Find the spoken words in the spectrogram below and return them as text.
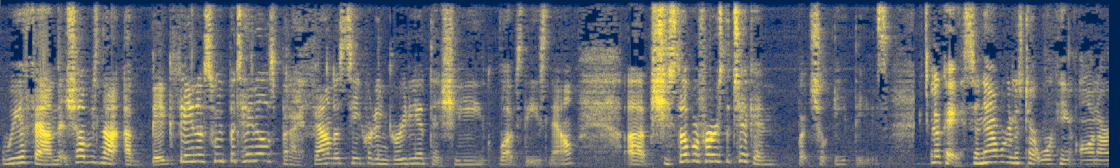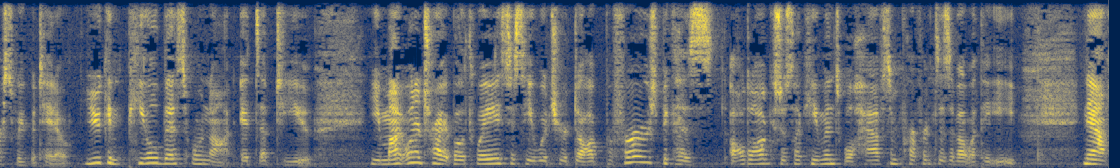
We have found that Shelby's not a big fan of sweet potatoes, but I found a secret ingredient that she loves these now. Uh, she still prefers the chicken, but she'll eat these. Okay, so now we're gonna start working on our sweet potato. You can peel this or not, it's up to you. You might wanna try it both ways to see what your dog prefers because all dogs, just like humans, will have some preferences about what they eat. Now,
